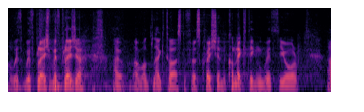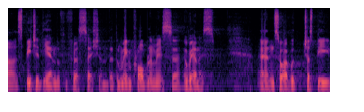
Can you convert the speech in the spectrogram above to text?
Uh, with, with pleasure, with pleasure, I, I would like to ask the first question, connecting with your uh, speech at the end of the first session, that the main problem is uh, awareness. And so I would just be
